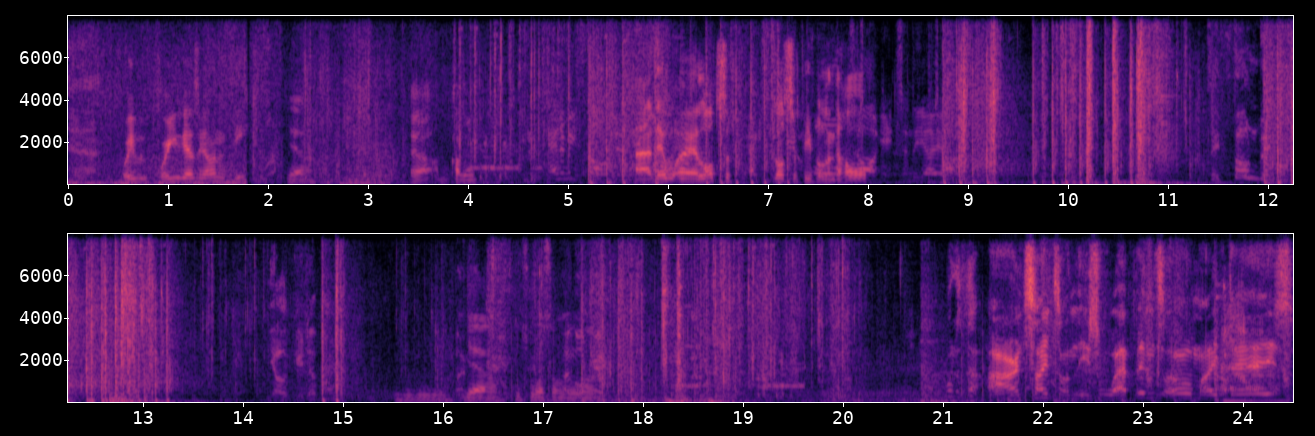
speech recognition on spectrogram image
Yeah. Where you where you guys going, Pete? Yeah. Yeah, I'm coming. Uh, there were uh, lots of lots of people in the hole. Targets in the AR. They found me! Y'all good up there? Yeah, this was only one. What are the iron sights on these weapons? Oh my days!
